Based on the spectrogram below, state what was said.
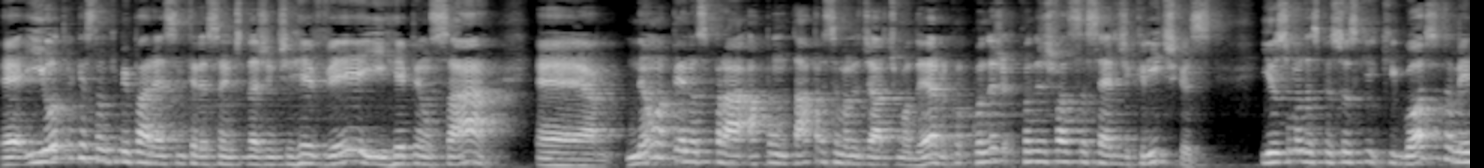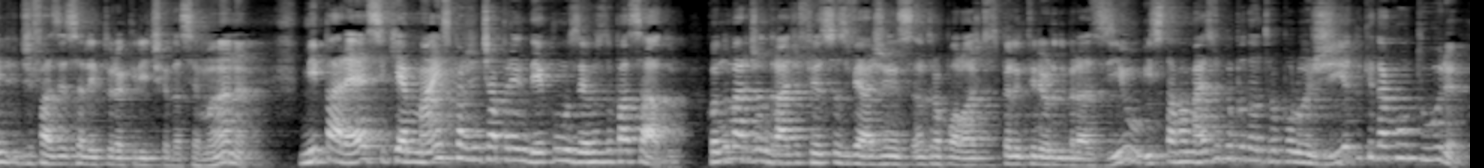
É, e outra questão que me parece interessante da gente rever e repensar, é, não apenas para apontar para a Semana de Arte Moderna, quando a, gente, quando a gente faz essa série de críticas, e eu sou uma das pessoas que, que gosto também de fazer essa leitura crítica da semana, me parece que é mais para a gente aprender com os erros do passado. Quando Mário de Andrade fez suas viagens antropológicas pelo interior do Brasil, estava mais no campo da antropologia do que da cultura.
